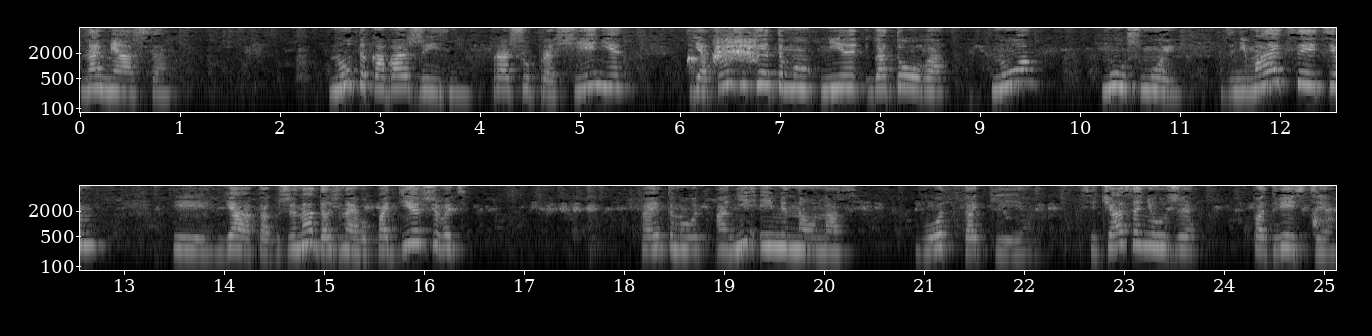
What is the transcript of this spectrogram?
на мясо. Ну, такова жизнь. Прошу прощения. Я тоже к этому не готова. Но муж мой занимается этим. И я, как жена, должна его поддерживать. Поэтому вот они именно у нас вот такие. Сейчас они уже по 250-300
